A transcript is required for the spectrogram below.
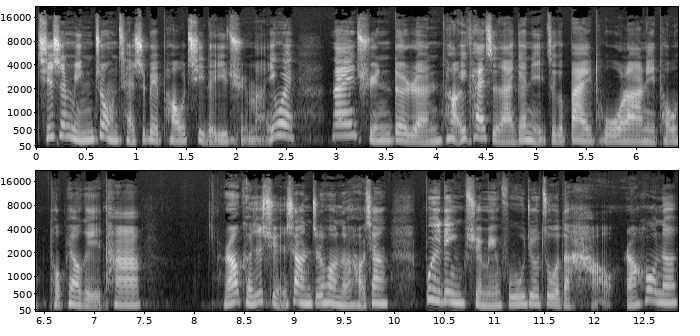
其实民众才是被抛弃的一群嘛，因为那一群的人，他一开始来跟你这个拜托啦，你投投票给他，然后可是选上之后呢，好像不一定选民服务就做得好，然后呢，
